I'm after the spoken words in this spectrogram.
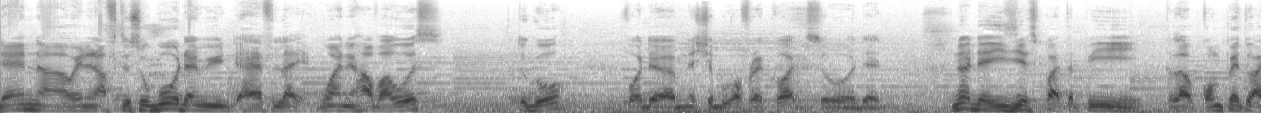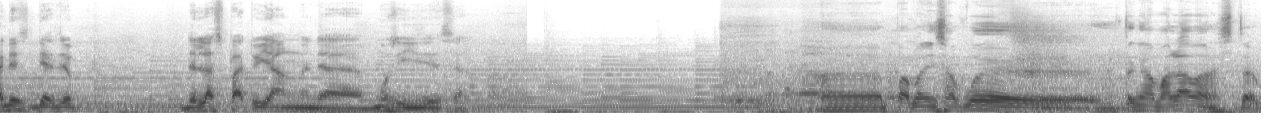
Then uh, when after subuh then we have like one and a half hours to go for the Malaysia Book of Record. So that not the easiest part tapi kalau compare to others that's the the last part tu yang the most easiest lah. Uh, Pak Paling Safa tengah malam lah start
